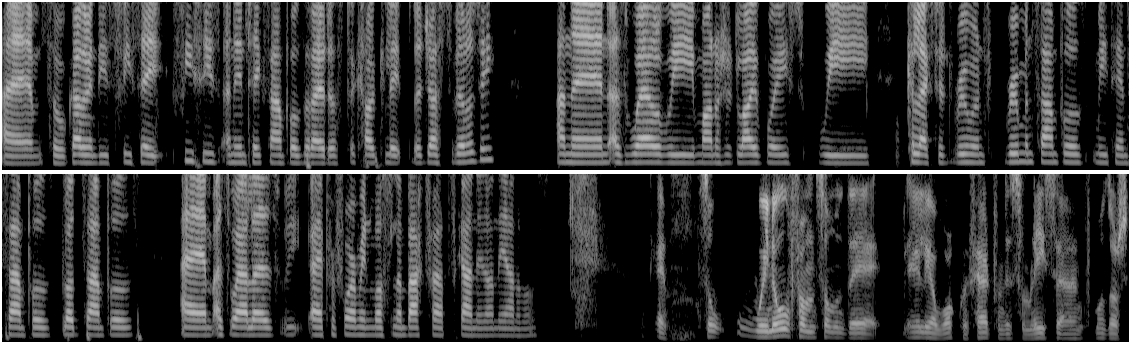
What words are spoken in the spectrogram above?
Um, so gathering these feces and intake samples allowed us to calculate the digestibility. And then as well, we monitored live weight. We collected rumen, rumen samples, methane samples, blood samples, um, as well as we uh, performing muscle and back fat scanning on the animals. Okay, so we know from some of the earlier work we've heard from this from Lisa and from others,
